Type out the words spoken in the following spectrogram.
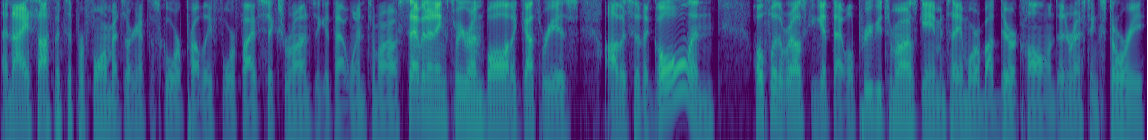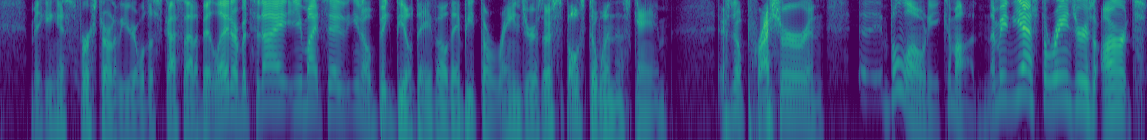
a nice offensive performance. They're going to have to score probably four, five, six runs to get that win tomorrow. Seven innings, three run ball out of Guthrie is obviously the goal, and hopefully the Royals can get that. We'll preview tomorrow's game and tell you more about Derek Holland. Interesting story, making his first start of the year. We'll discuss that a bit later. But tonight, you might say, you know, big deal, Davo. They beat the Rangers. They're supposed to win this game. There's no pressure and uh, baloney. Come on. I mean, yes, the Rangers aren't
